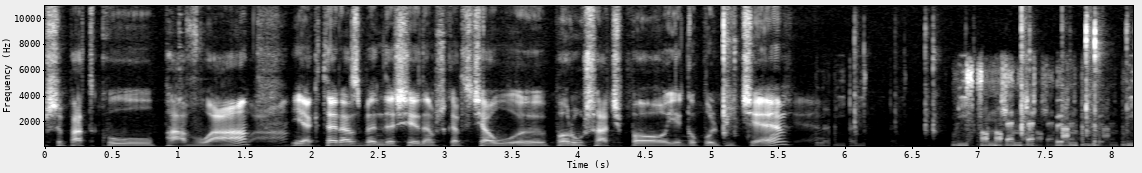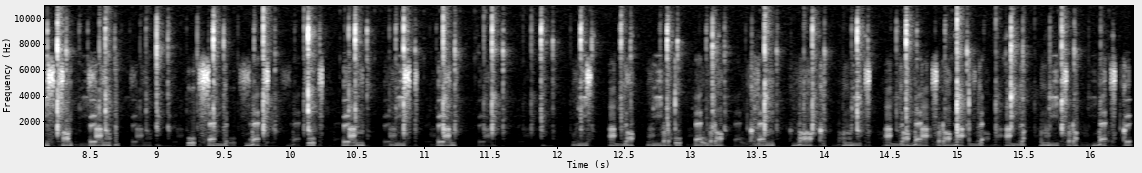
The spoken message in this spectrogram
przypadku Pawła. Jak teraz będę się na przykład chciał y, poruszać po jego pulpicie. Liston 8 lamp. Liston lamp. Used, set, plan, list, plan. List, ado, virtu, euro, krem, bok, nic, adobe, acrobat, ad, micro, betky.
